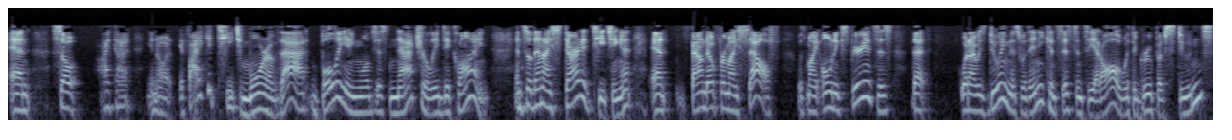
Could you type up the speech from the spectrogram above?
And so I thought, you know, if I could teach more of that, bullying will just naturally decline. And so then I started teaching it and found out for myself with my own experiences that when I was doing this with any consistency at all with a group of students,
